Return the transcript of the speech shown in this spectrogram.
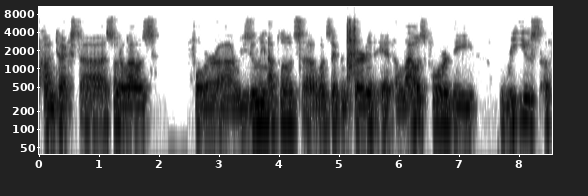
context. Uh, so it allows for uh, resuming uploads uh, once they've been started. It allows for the reuse of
